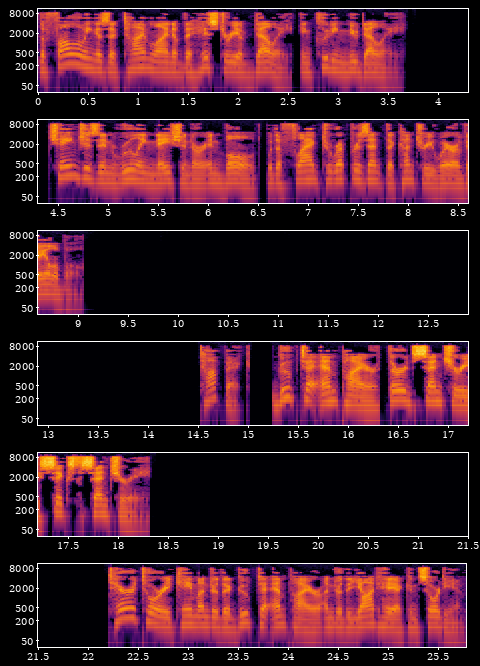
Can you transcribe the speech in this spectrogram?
The following is a timeline of the history of Delhi, including New Delhi. Changes in ruling nation are in bold, with a flag to represent the country where available. Gupta Empire 3rd century 6th century Territory came under the Gupta Empire under the Yodhaya consortium.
